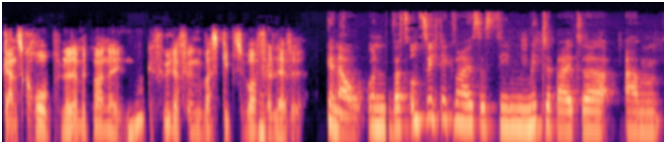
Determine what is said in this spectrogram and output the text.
Ganz grob, nur damit man ein mhm. Gefühl dafür, was gibt es überhaupt für Level. Genau. Und was uns wichtig war, ist, dass die Mitarbeiter ähm,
